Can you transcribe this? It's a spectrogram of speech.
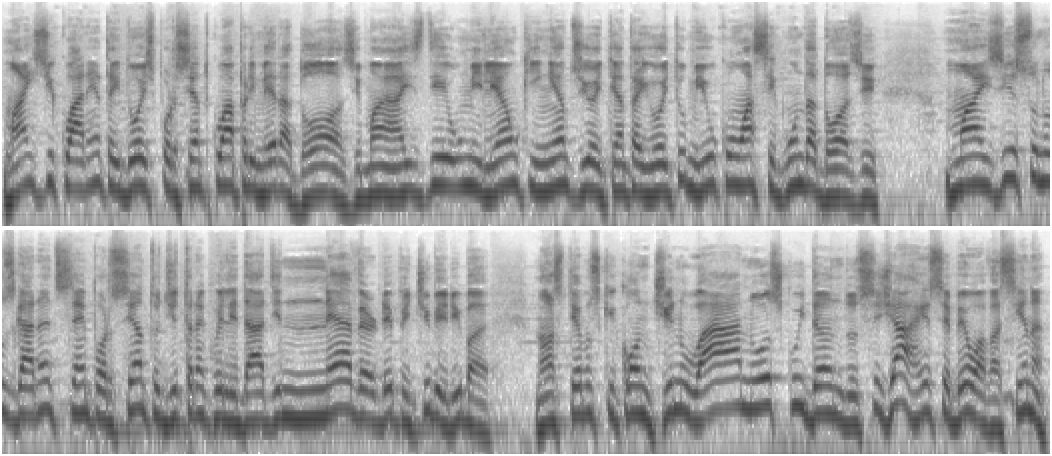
mais de 42% com a primeira dose, mais de 1 milhão 588 mil com a segunda dose mas isso nos garante 100% de tranquilidade. Never de Pitibiriba. Nós temos que continuar nos cuidando. Se já recebeu a vacina?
